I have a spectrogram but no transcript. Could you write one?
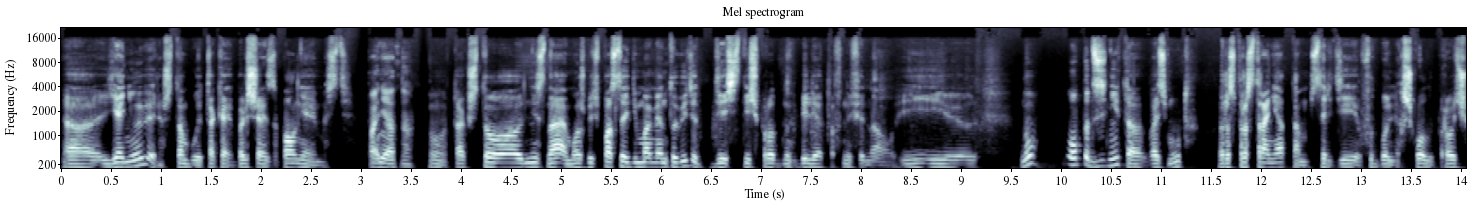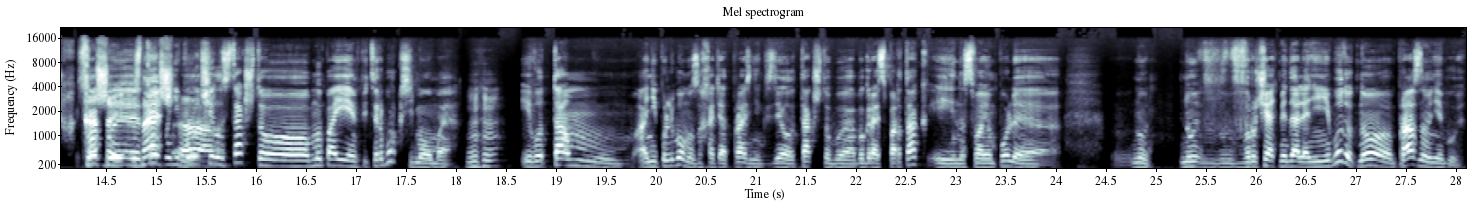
э, я не уверен, что там будет такая большая заполняемость. Понятно. Вот, так что, не знаю, может быть, в последний момент увидят 10 тысяч проданных билетов на финал. И, э, ну, опыт «Зенита» возьмут, распространят там среди футбольных школ и прочих. Как, Слушай, бы, знаешь, как бы не а, получилось так, что мы поедем в Петербург 7 мая, мгм. и вот там они по-любому захотят праздник сделать так, чтобы обыграть «Спартак», и на своем поле, ну, ну, вручать медали они не будут, но празднование будет.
